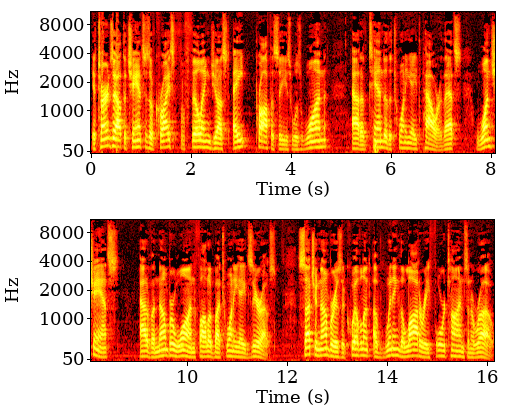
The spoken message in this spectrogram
It turns out the chances of Christ fulfilling just eight prophecies was 1 out of 10 to the 28th power. That's one chance out of a number 1 followed by 28 zeros. Such a number is equivalent of winning the lottery four times in a row,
